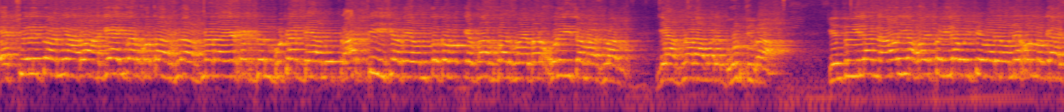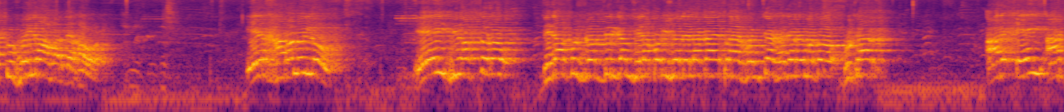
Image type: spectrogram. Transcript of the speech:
অ্যাকচুয়ালি তো আমি আরও আগে আইবার কথা আসলে আপনারা এক একজন ভোটার দেয়, আমি প্রার্থী হিসাবে অন্তত পক্ষে পাঁচবার, ছয়বার হয়ে দিতাম আসলাম যে আপনারা আমার ভোট দিবা। কিন্তু ইলা না হইয়া হয়তো ইলা হইতে পারে, অনেক লোকে আজকু হইলেও আমার দেখাও এর কারণ হইল, এই বৃহত্তর দিদারপুর নবদীরগ্রাম জেলা পরিষদ এলাকায় প্রায় পঞ্চাশ হাজারের মতো ভোটার আর এই আট,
